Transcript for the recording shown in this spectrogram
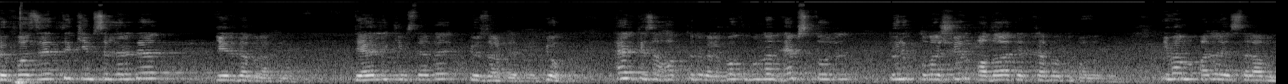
Ve faziletli kimseleri de geride bırakmak. Değerli kimseleri de göz ardı etmek. Yok. Herkese hakkını vermek. Bakın bunların hepsi dolu, dönüp dolaşıyor, adalet etrafına toparlanıyor. İmam Aleyhisselam'ın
